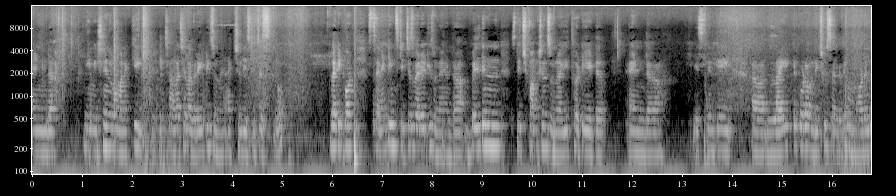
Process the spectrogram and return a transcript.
అండ్ ఈ మిషన్లో మనకి చాలా చాలా వెరైటీస్ ఉన్నాయి యాక్చువల్లీ స్టిచెస్లో like it got seventeen stitches varieties ఉన్నాయంట. బిల్ట్ ఇన్ స్టిచ్ ఫంక్షన్స్ ఉన్నాయి థర్టీ ఎయిట్ అండ్ ఎస్ దీనికి uh, లైట్ కూడా ఉంది చూసారు కదా ఈ model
